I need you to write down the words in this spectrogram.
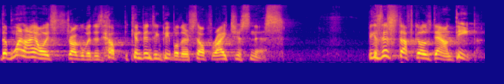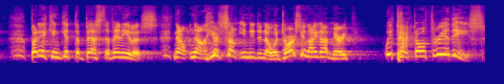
The one I always struggle with is help convincing people their self righteousness. Because this stuff goes down deep, but it can get the best of any of us. Now, now here's something you need to know. When Darcy and I got married, we packed all three of these.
